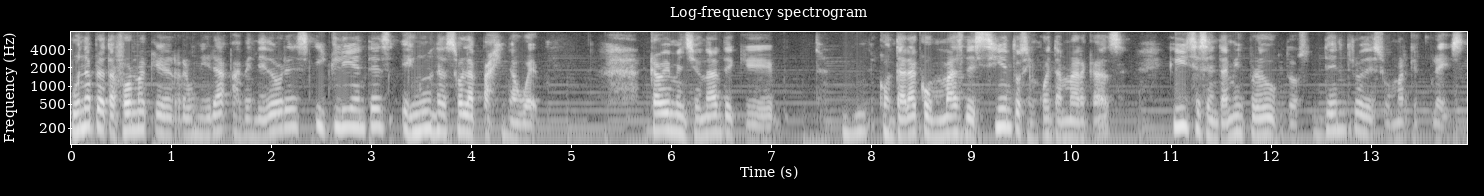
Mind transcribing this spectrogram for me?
Una plataforma que reunirá a vendedores y clientes en una sola página web. Cabe mencionar de que contará con más de 150 marcas y 60.000 productos dentro de su marketplace.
